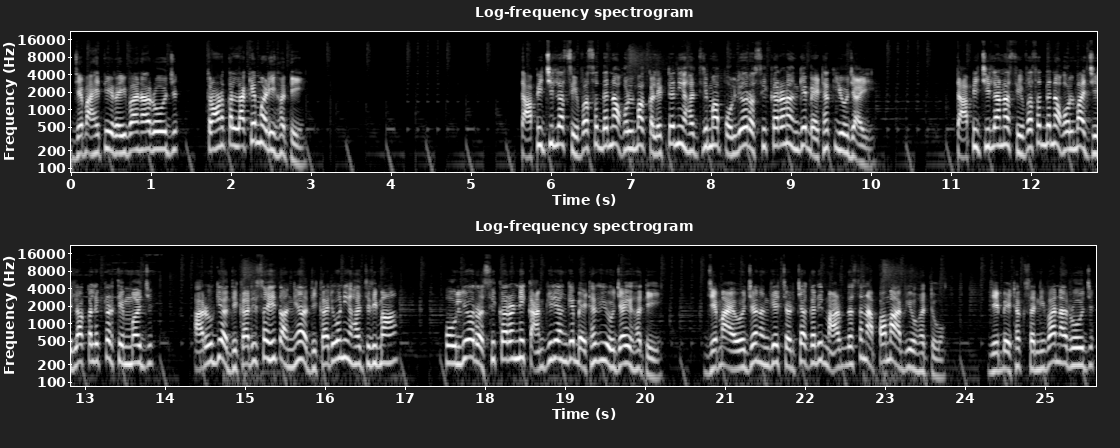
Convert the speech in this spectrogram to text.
જે માહિતી રવિવારના રોજ ત્રણ કલાકે મળી હતી. તાપી જિલ્લા સેવા સદનના હોલમાં કલેક્ટરની હાજરીમાં પોલિયો રસીકરણ અંગે બેઠક યોજાઈ. તાપી જિલ્લાના સેવા સદનના હોલમાં જિલ્લા કલેક્ટર તેમજ આરોગ્ય અધિકારી સહિત અન્ય અધિકારીઓની હાજરીમાં પોલિયો રસીકરણની કામગીરી અંગે બેઠક યોજાઈ હતી, જેમાં આયોજન અંગે ચર્ચા કરી માર્ગદર્શન આપવામાં આવ્યું હતું. જે બેઠક શનિવારના રોજ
